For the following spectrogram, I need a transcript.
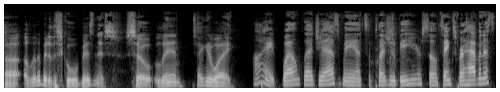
uh, a little bit of the school business. So, Lynn, take it away. Hi. Well, glad you asked me. It's a pleasure to be here. So, thanks for having us.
